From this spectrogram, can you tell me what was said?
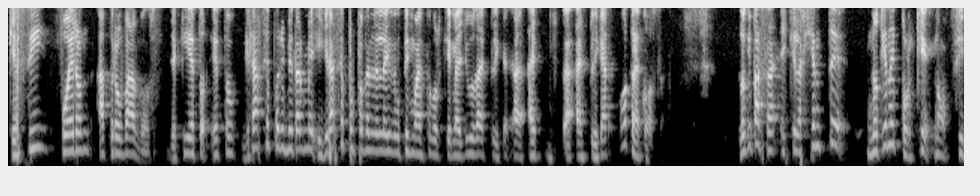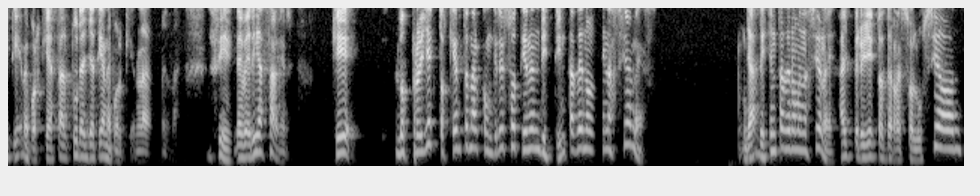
que sí fueron aprobados. Y aquí esto, esto, gracias por invitarme y gracias por ponerle ley de autismo a esto porque me ayuda a explicar, a, explicar otra cosa. Lo que pasa es que la gente no tiene por qué, no, sí tiene por qué, a esta altura ya tiene por qué, la verdad. Sí, debería saber que los proyectos que entran al Congreso tienen distintas denominaciones. ¿Ya? Distintas denominaciones. Hay proyectos de resolución,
